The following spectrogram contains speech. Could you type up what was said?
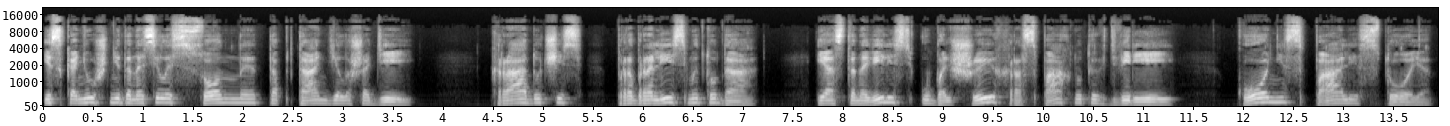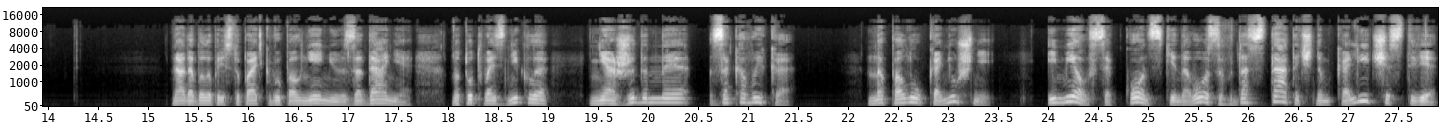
Из конюшни доносилось сонное топтанье лошадей. Крадучись, пробрались мы туда и остановились у больших распахнутых дверей, Кони спали стоя. Надо было приступать к выполнению задания, но тут возникла неожиданная заковыка. На полу конюшни имелся конский навоз в достаточном количестве,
